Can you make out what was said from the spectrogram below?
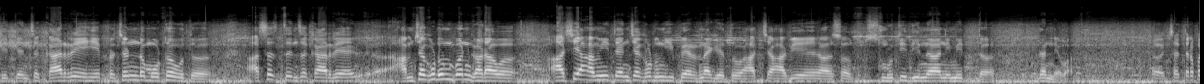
की त्यांचं कार्य हे प्रचंड मोठं होतं. असंच त्यांचं कार्य आमच्याकडून पण घडावं अशी आम्ही त्यांच्याकडून ही प्रेरणा घेतो. आजच्या अभि स्मृतिदिनानिमित्त धन्यवाद. छत्रपती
